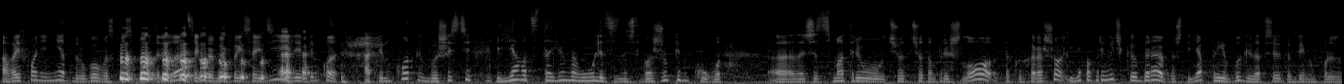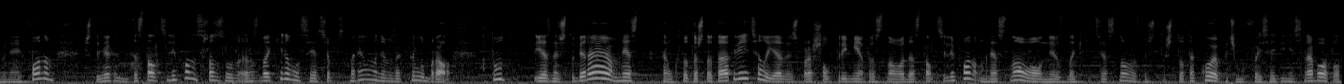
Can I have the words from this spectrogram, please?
А в айфоне нет другого способа авторизации, кроме Face ID или пин-код. А пин-код как бы шести... И я вот стою на улице, значит, ввожу пин-код. Э, значит, смотрю, что там пришло, такой хорошо, и я по привычке убираю, потому что я привык за все это время пользования айфоном, что я как бы достал телефон, сразу разблокировался, я все посмотрел на нем, закрыл, убрал. Тут я, значит, убираю, мне там кто-то что-то ответил, я, значит, прошел 3 метра, снова достал телефон, у меня снова он не разблокируется, я снова, значит, что такое, почему Face ID не сработал?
